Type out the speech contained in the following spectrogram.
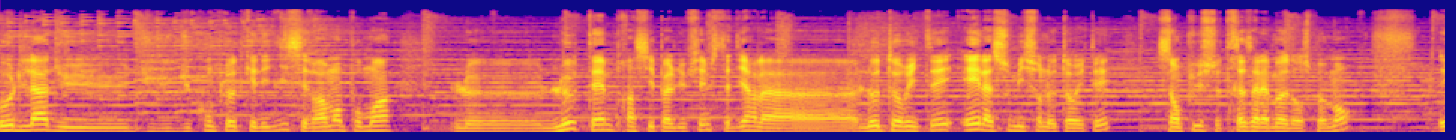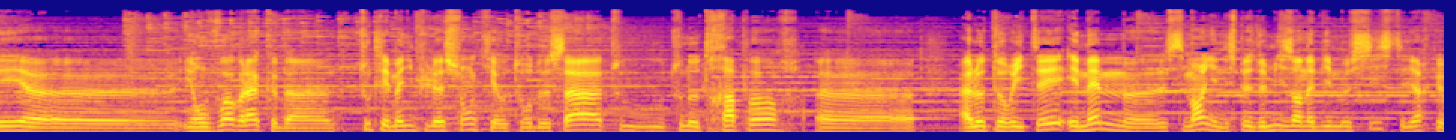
au-delà du, du, du complot de Kennedy, c'est vraiment pour moi le, le thème principal du film, c'est-à-dire la- l'autorité et la soumission de l'autorité. C'est en plus très à la mode en ce moment. Et, euh, et on voit voilà que ben, toutes les manipulations qu'il y a autour de ça, tout, notre rapport euh, à l'autorité, et même, euh, c'est marrant, il y a une espèce de mise en abîme aussi, c'est-à-dire que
